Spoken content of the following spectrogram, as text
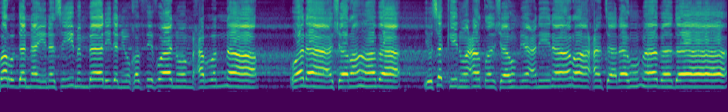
بردا أي نسيما باردا يخفف عنهم حر النار ولا شرابا يسكن عطشهم يعني لا راحة لهم أبدا.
